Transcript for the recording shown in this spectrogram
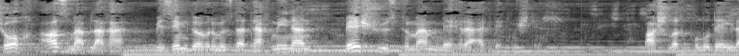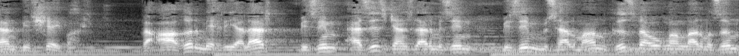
çox az məbləğə bizim dövrümüzdə təxminən 500 tümən mehrə əqd etmişdir. Başlıq pulu deyilən bir şey var və ağır mehriyələr bizim əziz gənclərimizin, bizim müsəlman qız və oğlanlarımızın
